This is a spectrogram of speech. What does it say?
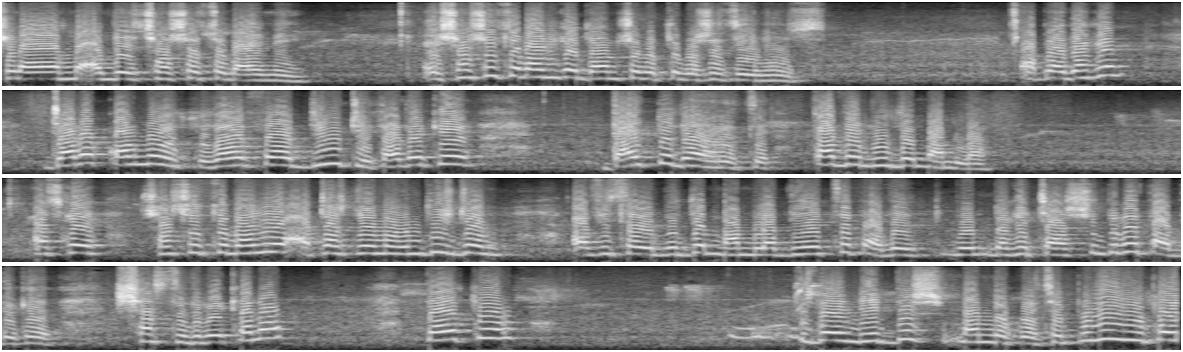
সেটা আমাদের সশস্ত্র বাহিনী। এই সশস্ত্র বাহিনীকে ধ্বংস করতে বসেছে ইউনুস আপনারা দেখেন, যারা কর্মরত, যারা ডিউটি, তাদেরকে দায়িত্ব দেওয়া হয়েছে। তাদের বিরুদ্ধে মামলা। আজকে সশস্ত্র বাহিনী আঠাশ জন, উনত্রিশ জন অফিসারের বিরুদ্ধে মামলা দিয়েছে, তাদের নাকি চার্জশিট দেবে, তাদেরকে শাস্তি দেবে কেন? তারা তো উপরে নির্দেশ মান্য করেছে, পুলিশ উপরে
